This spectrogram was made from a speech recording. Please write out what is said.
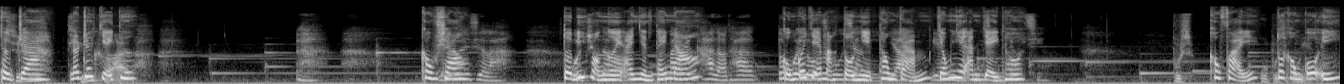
Thực ra nó rất dễ thương. Không sao. Tôi biết mọi người ai nhìn thấy nó. Cũng có vẻ mặt tội nghiệp thông cảm Giống như anh vậy thôi. Không phải tôi không cố ý.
